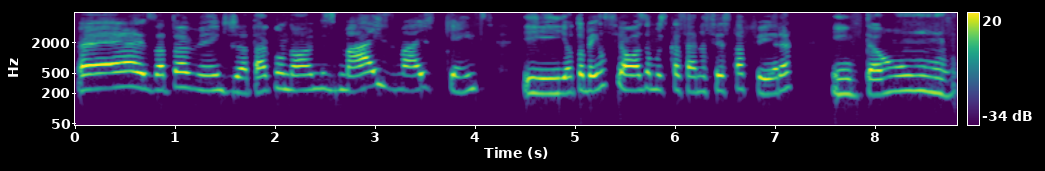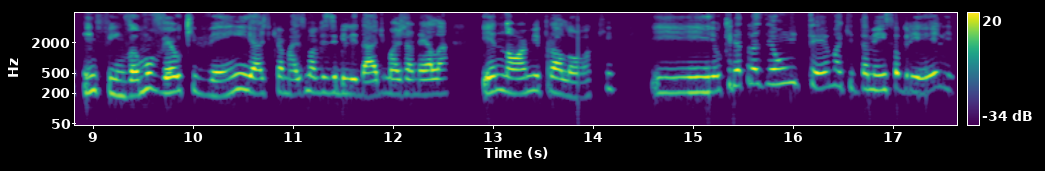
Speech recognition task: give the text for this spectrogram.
É, exatamente, já tá com nomes mais, mais quentes. E eu tô bem ansiosa, a música sai na sexta-feira. Então, enfim, vamos ver o que vem. E acho que é mais uma visibilidade, uma janela enorme para Loki. E eu queria trazer um tema aqui também sobre ele,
